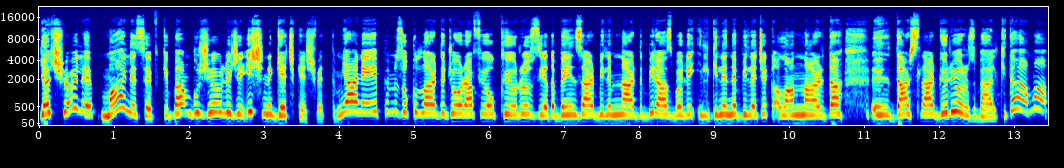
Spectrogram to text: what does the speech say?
Ya şöyle maalesef ki ben bu jeoloji işini geç keşfettim. Yani hepimiz okullarda coğrafya okuyoruz ya da benzer bilimlerde biraz böyle ilgilenebilecek alanlarda e, dersler görüyoruz belki de ama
